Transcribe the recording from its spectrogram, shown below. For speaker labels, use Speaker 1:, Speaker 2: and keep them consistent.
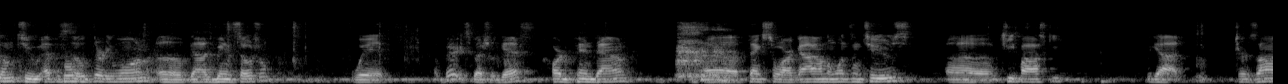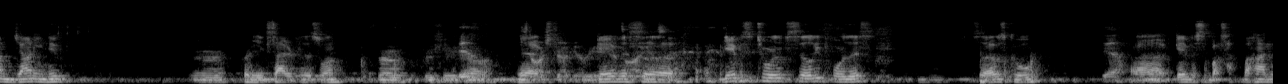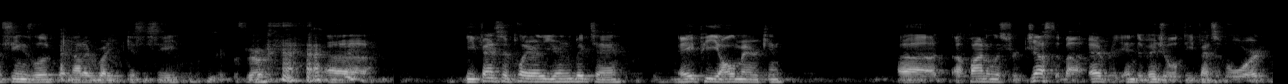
Speaker 1: Welcome to episode 31 of Guys Being Social with a very special guest, hard to pin down. Uh, thanks to our guy on the ones and twos, uh, Keith Oski. We got Jer'Zhan Johnny Newton.
Speaker 2: Sir,
Speaker 1: Pretty excited for this one.
Speaker 2: so appreciate
Speaker 3: Yeah.
Speaker 2: y'all.
Speaker 1: Yeah,
Speaker 3: Starstruck over here.
Speaker 1: gave
Speaker 3: that's
Speaker 1: us
Speaker 3: all I gotta
Speaker 1: uh, gave us a tour of the facility before this, so that was cool.
Speaker 3: yeah.
Speaker 1: Uh, gave us a behind the scenes look that not everybody gets to see.
Speaker 2: Yeah, for sure.
Speaker 1: Uh, defensive player of the year in the Big Ten, AP All American, uh, a finalist for just about every individual defensive award,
